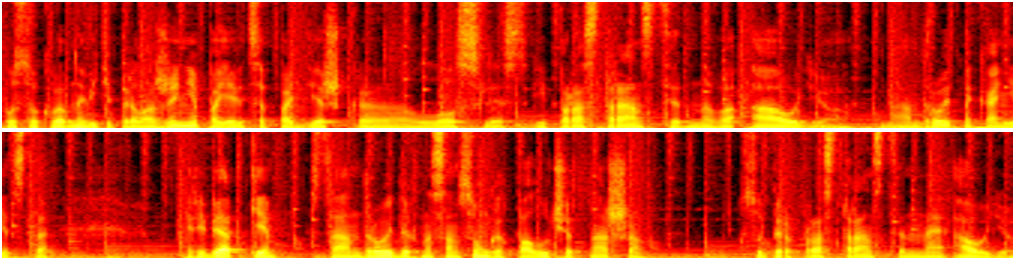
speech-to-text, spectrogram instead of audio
После того, как вы обновите приложение, появится поддержка lossless и пространственного аудио. На Android наконец-то ребятки с андроидах на Samsung получат наше суперпространственное аудио.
